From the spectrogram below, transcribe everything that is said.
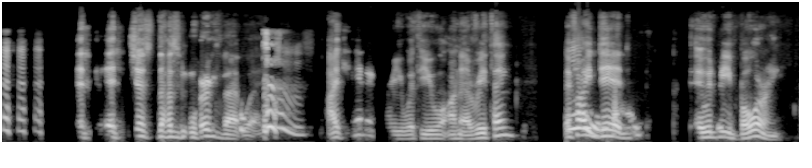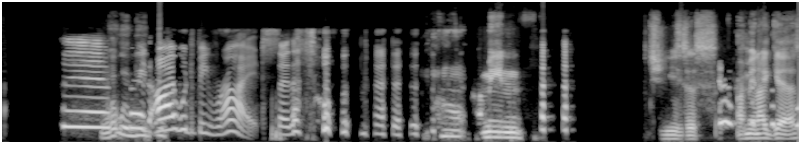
it, it just doesn't work that way. I can't agree with you on everything. If I did, it would be boring. Yeah, What would? I would be right, so that's all that matters. I mean, Jesus. I mean, I guess.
